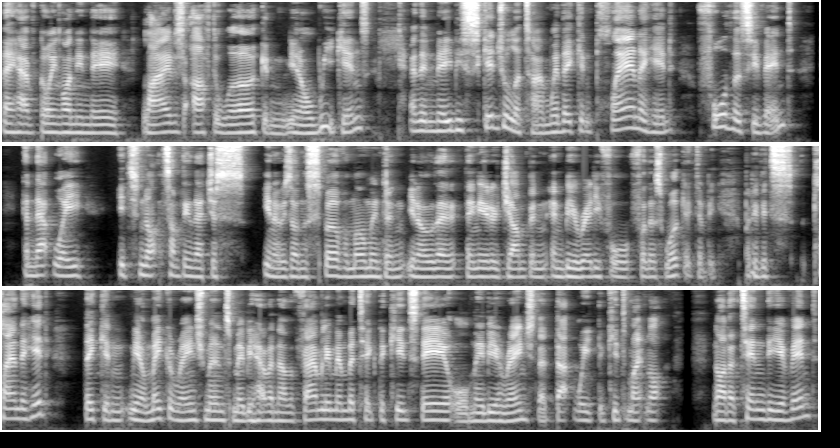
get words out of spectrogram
they have going on in their lives after work and you know weekends. And then maybe schedule a time where they can plan ahead for this event. And that way it's not something that just you know is on the spur of a moment and you know they, they need to jump and, and be ready for for this work activity. But if it's planned ahead they can you know make arrangements maybe have another family member take the kids there or maybe arrange that that week the kids might not not attend the event.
